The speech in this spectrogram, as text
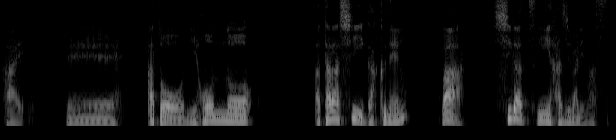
はい。えー、あと、日本の新しい学年は4月に始まります。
